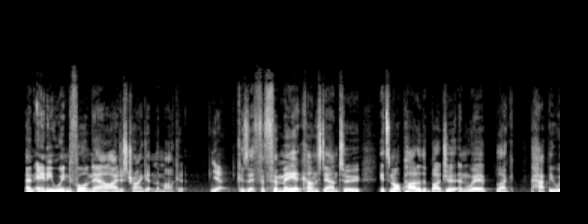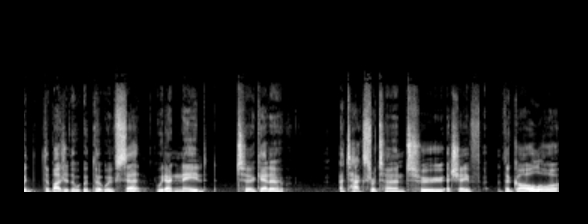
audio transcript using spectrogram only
And any windfall now, I just try and get in the market. Yeah. Because for, for me, it comes down to it's not part of the budget, and we're like happy with the budget that, that we've set. We don't need to get a, a tax return to achieve the goal or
